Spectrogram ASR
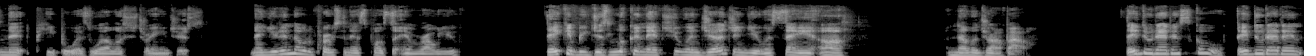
knit people as well as strangers. Now, you didn't know the person that's supposed to enroll you. They can be just looking at you and judging you and saying, oh, another dropout. They do that in school. They do that in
